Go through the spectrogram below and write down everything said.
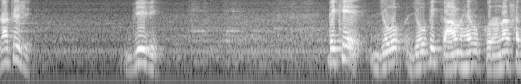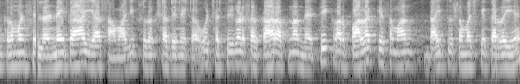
राकेश जी। जी जी। देखिए जो जो भी काम है वो कोरोना संक्रमण से लड़ने का या सामाजिक सुरक्षा देने का वो छत्तीसगढ़ सरकार अपना नैतिक और पालक के समान दायित्व समझ के कर रही है।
